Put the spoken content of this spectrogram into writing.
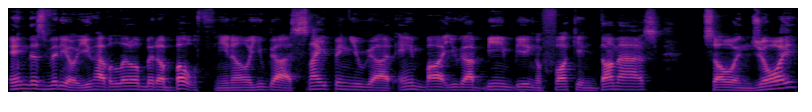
in this video, you have a little bit of both. You know, you got sniping, you got aimbot, you got being being a fucking dumbass. So enjoy,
